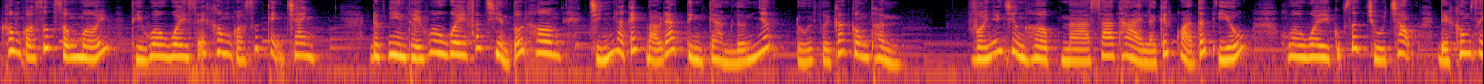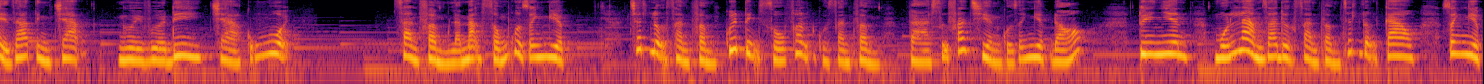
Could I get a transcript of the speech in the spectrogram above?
không có sức sống mới thì Huawei sẽ không có sức cạnh tranh. Được nhìn thấy Huawei phát triển tốt hơn chính là cách báo đáp tình cảm lớn nhất đối với các công thần. Với những trường hợp mà sa thải là kết quả tất yếu, Huawei cũng rất chú trọng để không xảy ra tình trạng người vừa đi trà cũng nguội. Sản phẩm là mạng sống của doanh nghiệp. Chất lượng sản phẩm quyết định số phận của sản phẩm và sự phát triển của doanh nghiệp đó Tuy nhiên, muốn làm ra được sản phẩm chất lượng cao, doanh nghiệp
